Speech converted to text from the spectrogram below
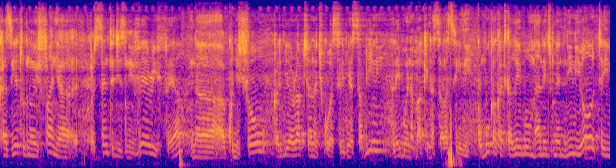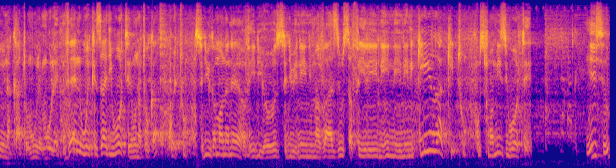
kazi yetu tunayoifanya percentages ni very fair na kwenye show karibia rapture anachukua asilimia sabini label inabaki na thelathini. Kumbuka katika label management nini yote hiyo inakatwa mule mule. Then uwekezaji wote unatoka kwetu. Sijui kama unaelewa videos sijui nini mavazi usafiri nini nini kila kitu. Usimamizi wote. Issue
